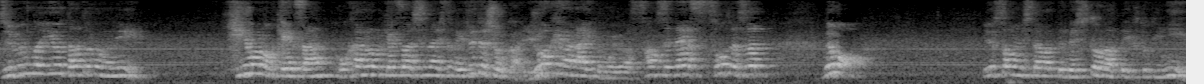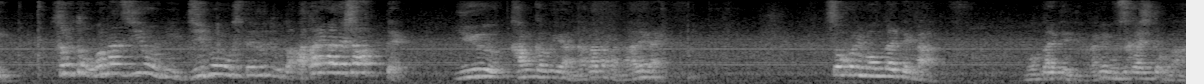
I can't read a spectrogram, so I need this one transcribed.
自分の家を建てるのに費用の計算お金の計算しない人がいるでしょうか。いるわけがないと思います。賛成です。そうです。でもイエス様に従って弟子となっていく時にそれと同じように自分を捨てるってことは当たり前でしょっていう感覚にはなかなかなれない。そこに問題点が問題点というかね難しいところがあ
